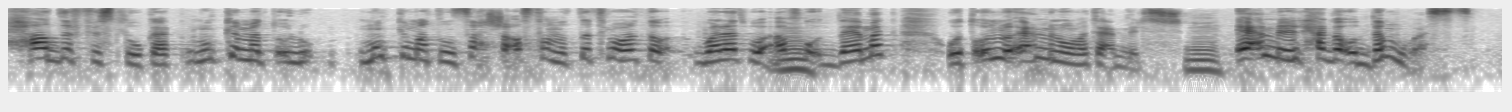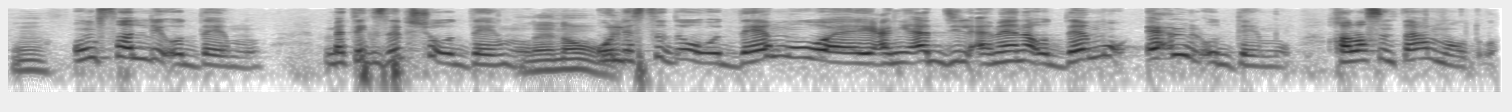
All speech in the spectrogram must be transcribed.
حاضر في سلوكك. ممكن ما تقول ممكن ما تنصحش أصلا الطفل ولا ولا توقفه قدامك وتقول له اعمل وما تعملش. اعمل الحاجة قدامه بس. قوم صلي قدامه. ما تكذبش قدامه. قول الصدق قدامه يعني أدي الأمانة قدامه. اعمل قدامه. خلاص انتهى الموضوع.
